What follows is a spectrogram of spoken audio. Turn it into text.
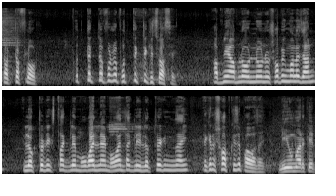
চারটা ফ্লোর প্রত্যেকটা ফ্লোরে প্রত্যেকটা কিছু আছে। আপনি আপনার অন্য অন্য শপিং মলে যান ইলেকট্রনিক্স থাকলে মোবাইল নাই মোবাইল থাকলে ইলেকট্রনিক্স নাই এখানে সব কিছু পাওয়া যায়। নিউ মার্কেট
